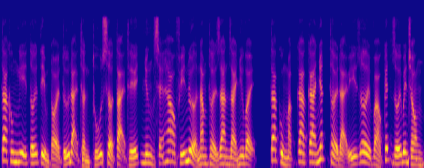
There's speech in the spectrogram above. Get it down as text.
ta không nghĩ tới tìm tỏi tứ đại thần thú sở tại thế nhưng sẽ hao phí nửa năm thời gian dài như vậy, ta cùng mặc ca ca nhất thời đại ý rơi vào kết giới bên trong,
